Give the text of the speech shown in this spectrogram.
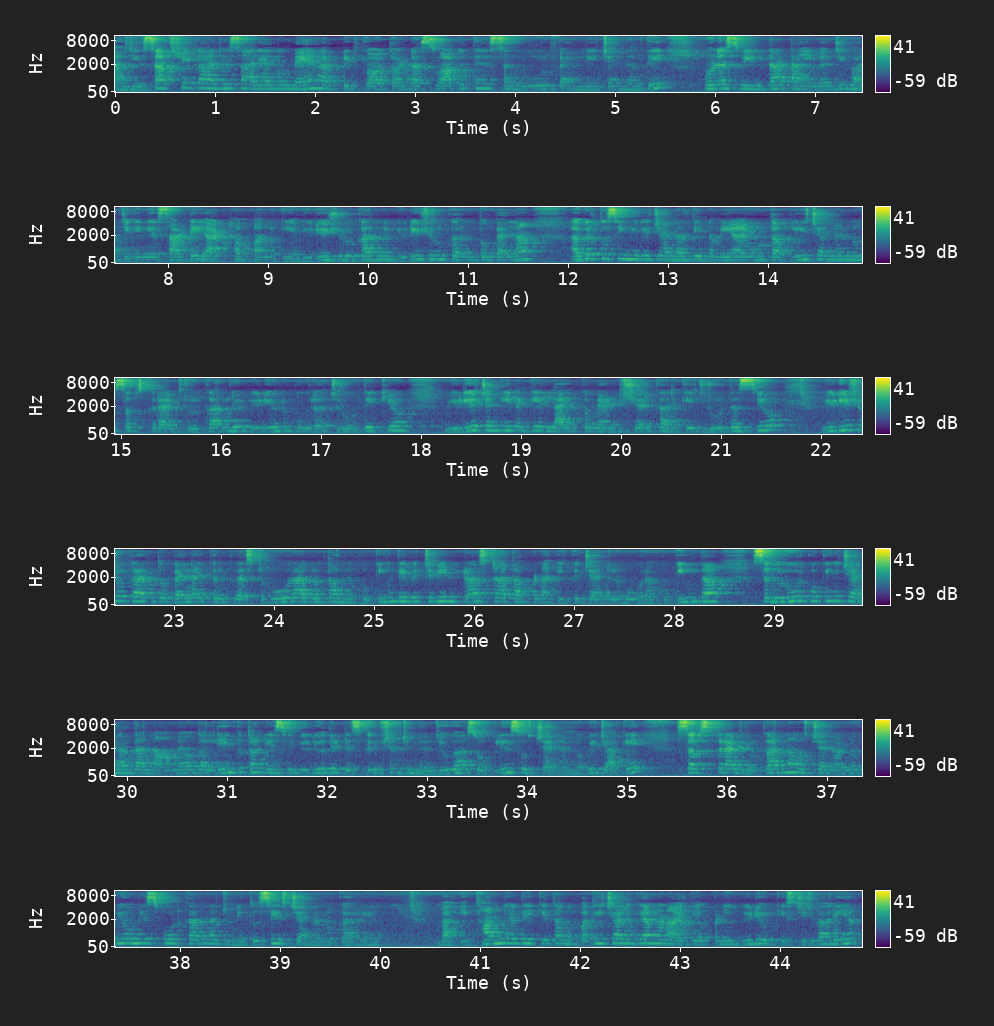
ਹਾਂਜੀ ਸਤਿ ਸ਼੍ਰੀ ਅਕਾਲ ਜੀ ਸਾਰਿਆਂ ਨੂੰ। ਮੈਂ ਹਰਪ੍ਰੀਤ ਕੌਰ ਤੁਹਾਡਾ ਸਵਾਗਤ ਹੈ ਸੰਗਰੂਰ ਫੈਮਿਲੀ ਚੈਨਲ ਤੇ। ਹੁਣ ਸਵੇਰ ਦਾ ਟਾਈਮ ਹੈ ਜੀ ਵੱਜ ਗਏ ਨੇ 8:30 ਆਪਾਂ ਲੱਗੇ ਹਾਂ ਵੀਡੀਓ ਸ਼ੁਰੂ ਕਰਨ। ਵੀਡੀਓ ਸ਼ੁਰੂ ਕਰਨ ਤੋਂ ਪਹਿਲਾਂ ਅਗਰ ਤੁਸੀਂ ਮੇਰੇ ਚੈਨਲ ਤੇ ਨਵੇਂ ਆਏ ਹੋ ਤਾਂ ਪਲੀਜ਼ ਚੈਨਲ ਨੂੰ ਸਬਸਕ੍ਰਾਈਬ ਜ਼ਰੂਰ ਕਰ ਲਿਓ। ਵੀਡੀਓ ਨੂੰ ਪੂਰਾ ਜ਼ਰੂਰ ਦੇਖਿਓ। ਵੀਡੀਓ ਚੰਗੀ ਲੱਗੇ ਲਾਈਕ ਕਮੈਂਟ ਸ਼ੇਅਰ ਕਰਕੇ ਜ਼ਰੂਰ ਦੱਸਿਓ। ਵੀਡੀਓ ਸ਼ੁਰੂ ਕਰਨ ਤੋਂ ਪਹਿਲਾਂ ਇੱਕ ਰਿਕਵੈਸਟ ਹੋਰ ਆ, ਅਗਰ ਤੁਹਾਨੂੰ ਕੁਕਿੰਗ ਦੇ ਵਿੱਚ ਵੀ ਇੰਟਰਸਟ ਆ ਤਾਂ ਆਪਣਾ ਇੱਕ ਚੈਨਲ ਹੋਰ ਆ ਕੁਕਿੰਗ ਦਾ। ਸੰਗਰੂਰ ਕੁਕਿੰਗ ਚੈਨਲ ਚੈਨਲ ਦਾ ਨਾਮ ਹੈ, ਉਹਦਾ ਲਿੰਕ ਤੁਹਾਨੂੰ ਇਸ ਵੀਡੀਓ ਦੇ ਡਿਸਕ੍ਰਿਪਸ਼ਨ 'ਚ ਮਿਲ ਜੂਗਾ। ਸੋ ਪਲੀਜ਼ ਉਸ ਚੈਨਲ ਨੂੰ ਵੀ ਜਾ ਕੇ ਸਬਸਕ੍ਰਾਈਬ ਜ਼ਰੂਰ ਕਰਨਾ, ਉਸ ਚੈਨਲ ਨੂੰ ਵੀ ਉਵੇਂ ਸਪੋਰਟ ਕਰਨਾ, ਜਿਵੇਂ ਤੁਸੀਂ ਇਸ ਚੈਨਲ ਨੂੰ ਕਰ ਰਹੇ ਹੋ। ਬਾਕੀ ਥੰਬਨੇਲ ਦੇਖ ਕੇ ਤੁਹਾਨੂੰ ਪਤਾ ਹੀ ਚੱਲ ਗਿਆ ਹੁਣ ਅੱਜ ਦੀ ਆਪਣੀ ਵੀਡੀਓ ਕਿਸ ਚੀਜ਼ ਬਾਰੇ ਆ।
